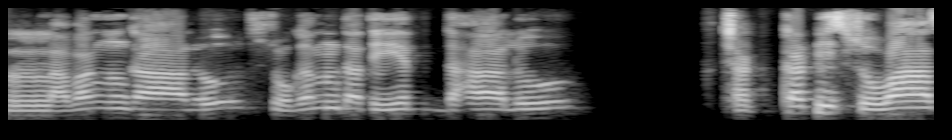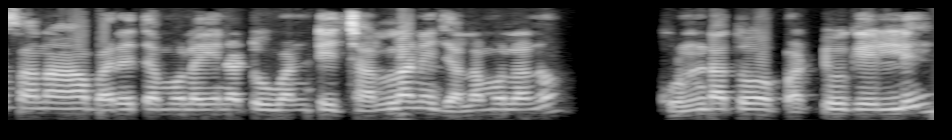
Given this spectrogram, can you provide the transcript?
లవంగాలు సుగంధ తీర్థాలు చక్కటి సువాసనాభరితములైనటువంటి చల్లని జలములను కుండతో పట్టుకెళ్ళి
